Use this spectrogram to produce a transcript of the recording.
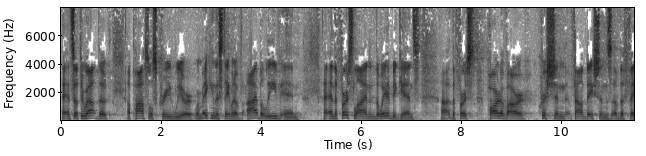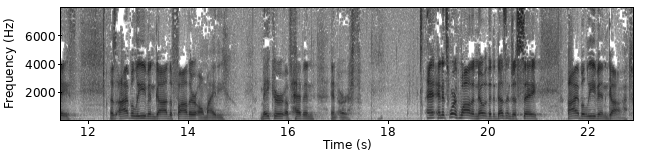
And so throughout the Apostles' Creed, we are we're making the statement of I believe in. And the first line, the way it begins, uh, the first part of our Christian foundations of the faith as I believe in God the Father Almighty, maker of heaven and earth. And, and it's worthwhile to note that it doesn't just say, I believe in God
